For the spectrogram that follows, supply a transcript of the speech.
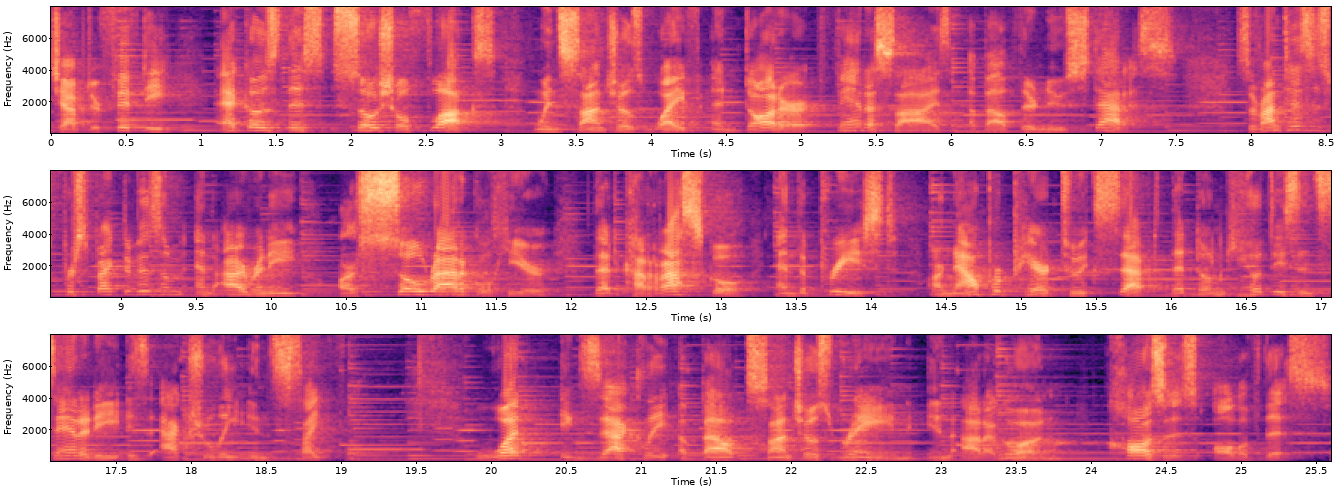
Chapter 50 echoes this social flux when Sancho's wife and daughter fantasize about their new status. Cervantes' perspectivism and irony are so radical here that Carrasco and the priest are now prepared to accept that Don Quixote's insanity is actually insightful. What exactly about Sancho's reign in Aragon causes all of this?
